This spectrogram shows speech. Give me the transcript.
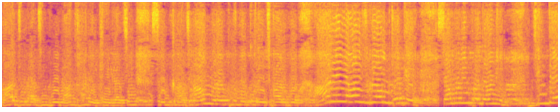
কাজ রাজীবুল আধা রেখে গেছে, সেই কাজ আমরা পুরো করে ছাড়বো। আর এই গ্রাম থেকে শ্যামলী প্রধানী জিতে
